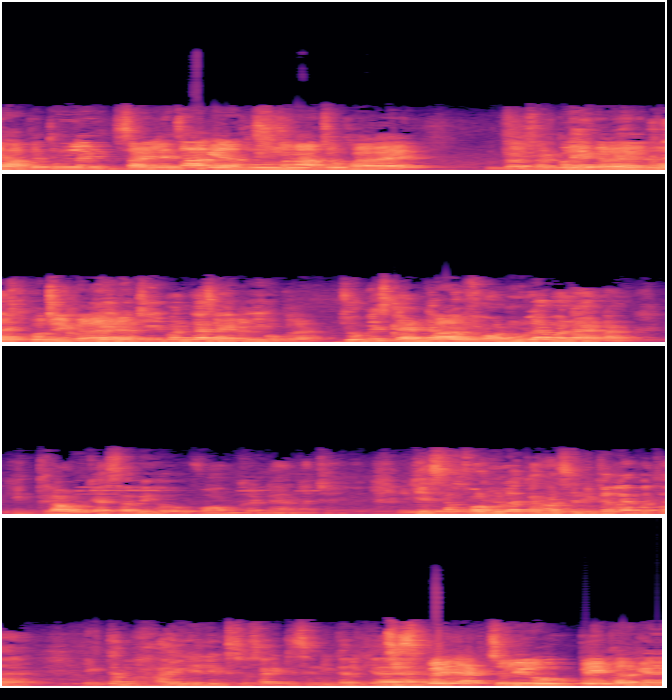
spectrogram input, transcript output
यहाँ पे तुम लोग साइलेंस आ गया तो वो नाचो खा रहा है गर्लफ्रेंड को नहीं, देख रहा है नहीं, दोस्त को देख रहा है जो चीज़ बनता है है। भी स्टैंड अप का फॉर्मूला बना है ना कि क्राउड कैसा भी हो वार्म करने आना चाहिए। ये सब फॉर्मूला कहाँ से निकल रहा है पता है? एकदम हाई एलिट सोसाइटी से निकल के आया जिस है। पे एक्चुअली लोग पे करके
